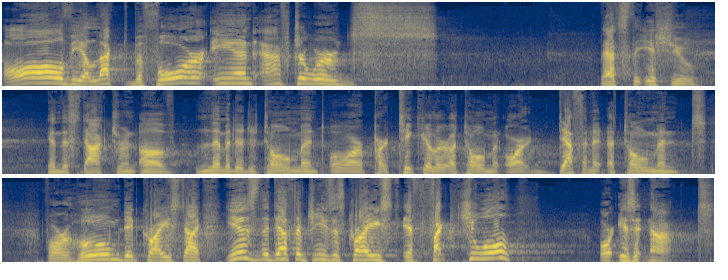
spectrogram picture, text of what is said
all the elect before and afterwards. That's the issue in this doctrine of limited atonement or particular atonement or definite atonement. For whom did Christ die? Is the death of Jesus Christ effectual or is it not?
